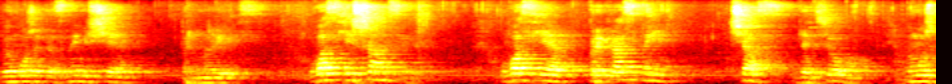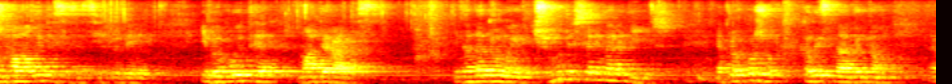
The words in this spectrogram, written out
ви можете з ним ще примиритись. У вас є шанси, у вас є прекрасний час для цього. Ми можемо помолитися за цих людей, і ви будете мати радість. Іноді думаю, чому ти все время радієш? Я приходжу колись на один там е,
